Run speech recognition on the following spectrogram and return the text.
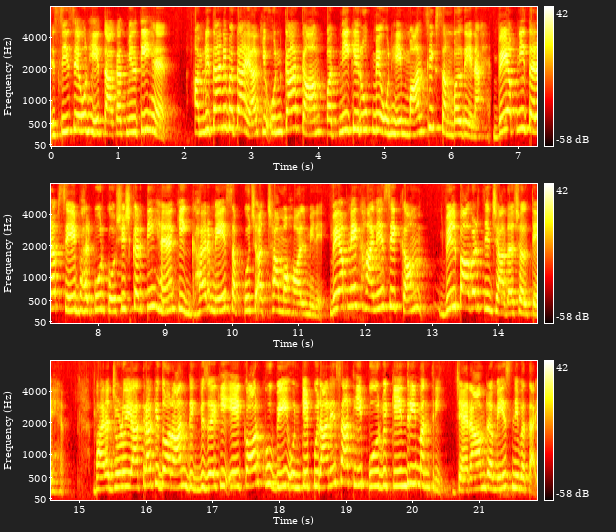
इसी से उन्हें ताकत मिलती है। अमृता ने बताया कि उनका काम पत्नी के रूप में उन्हें मानसिक संबल देना है। वे अपनी तरफ़ से भरपूर कोशिश करती हैं कि घर में सब कुछ अच्छा माहौल मिले। वे अपने खाने से कम विल पावर से ज़्यादा चलते हैं। भारत जोड़ो यात्रा के दौरान दिग्विजय की एक और खूबी उनके पुराने साथी पूर्व केंद्रीय मंत्री जयराम रमेश ने बताई।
